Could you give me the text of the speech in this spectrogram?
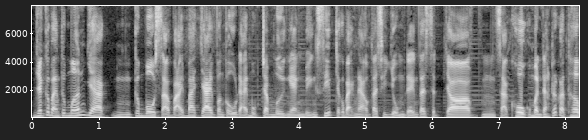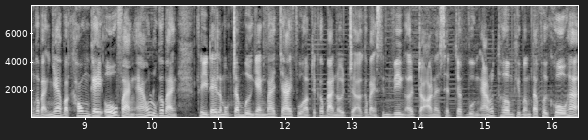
Dân, các bạn thân mến, và combo xả vải ba chai vẫn có ưu đãi 110 ngàn miễn ship cho các bạn nào chúng ta sử dụng để chúng ta xịt cho xả khô của mình. Nè rất là thơm các bạn nha, và không gây ố vàng áo luôn các bạn. Thì đây là 110 ngàn ba chai phù hợp cho các bạn nội trợ, các bạn sinh viên ở trọ này xịt cho quần áo nó thơm khi mà chúng ta phơi khô ha.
